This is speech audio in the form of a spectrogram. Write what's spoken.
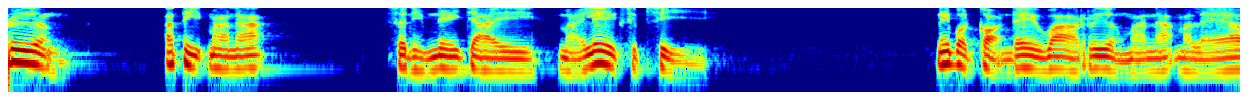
เรื่อง อติมานะ สนิมในใจหมายเลข 14 ในบทก่อนได้ว่าเรื่องมานะมาแล้ว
